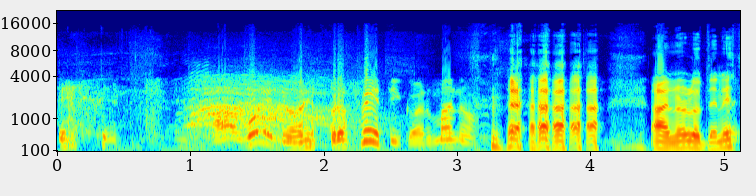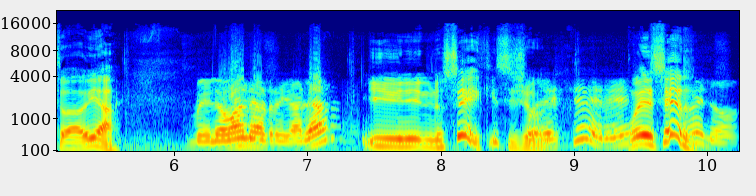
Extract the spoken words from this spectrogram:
Ah, bueno, es profético, hermano. ah, ¿no lo tenés todavía? ¿Me lo van a regalar? Y no sé, qué sé yo. Puede ser, ¿eh? Puede ser. Bueno,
